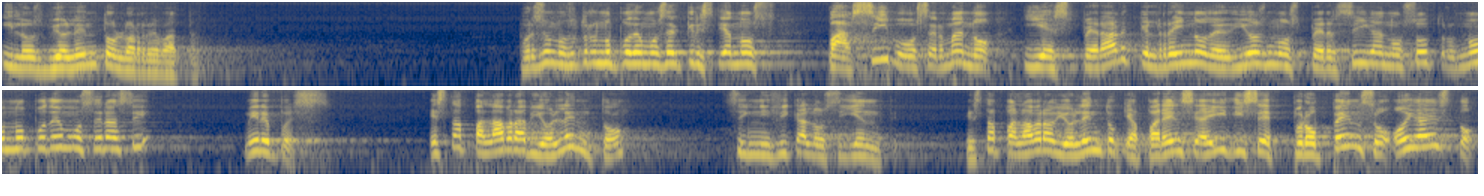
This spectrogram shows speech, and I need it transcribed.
y los violentos lo arrebatan. Por eso nosotros no podemos ser cristianos pasivos, hermano, y esperar que el reino de Dios nos persiga a nosotros. No, no podemos ser así. Mire pues, esta palabra violento significa lo siguiente. Esta palabra violento que aparece ahí dice propenso, oiga esto,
